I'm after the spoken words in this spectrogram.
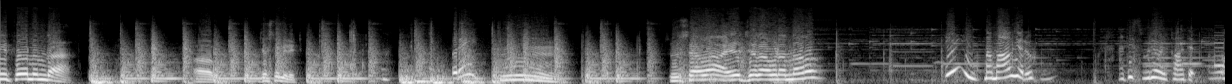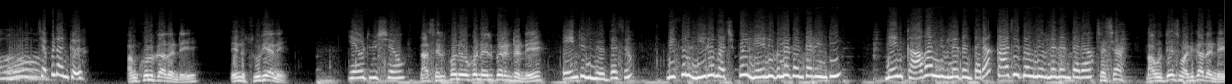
నీ ఫోన్ ఉందా? Just minute. చూసావా అయోధ్య రావడన్నావు ఏయ్, మా మామగారు అది సూర్య వాళ్ళ ఫాదర్. చెప్పండి అంకుల్. అంకుల్ కాదండి నేను సూర్యాని. ఏమిటి విషయం? నా సెల్ ఫోన్ ఇవ్వకుండా వెళ్ళిపోయారంటండి. ఏంటండి మీ ఉద్దేశం? మీసలు మీరే మర్చిపోయి నేను ఇవ్వలేదంటారేంటి? నేను కావాలని ఇవ్వలేదంటారా? కాజేద్దామని ఇవ్వలేదంటారా? చచ్చా నా ఉద్దేశం అది కాదండి.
